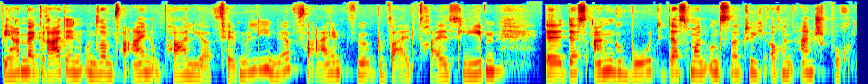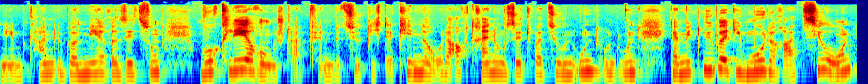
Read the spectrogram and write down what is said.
Wir haben ja gerade in unserem Verein Opalia Family, ne, Verein für gewaltfreies Leben, äh, das Angebot, dass man uns natürlich auch in Anspruch nehmen kann über mehrere Sitzungen, wo Klärungen stattfinden bezüglich der Kinder oder auch Trennungssituationen und, und, und, damit über die Moderation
